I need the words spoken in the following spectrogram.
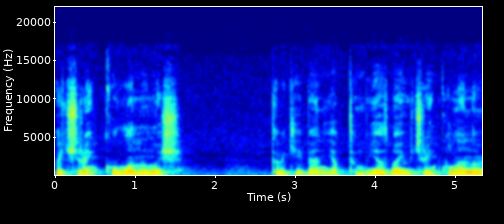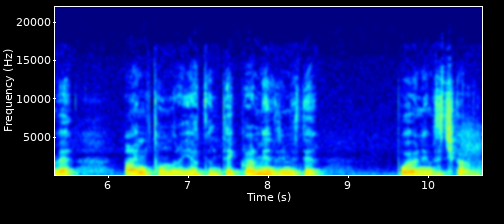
Üç renk kullanılmış. Tabii ki ben yaptım bu yazmayı üç renk kullandım ve aynı tonlara yakın tekrar mendilimizde bu örneğimizi çıkaralım.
